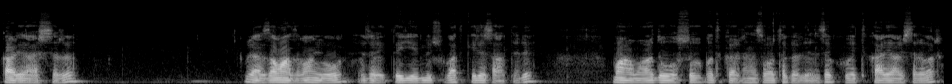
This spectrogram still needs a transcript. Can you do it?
...kar yağışları... Biraz zaman zaman yoğun. Özellikle 20 Şubat gece saatleri. Marmara Doğusu, Batı Karadeniz, Orta Karadeniz'de kuvvetli kar yağışları var.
